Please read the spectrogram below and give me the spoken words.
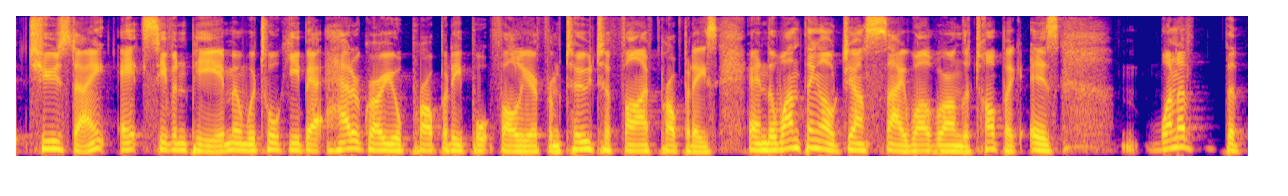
Tuesday at 7 p.m. and we're talking about how to grow your property portfolio from two to five properties. And the one thing I'll just say while we're on the topic is one of the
